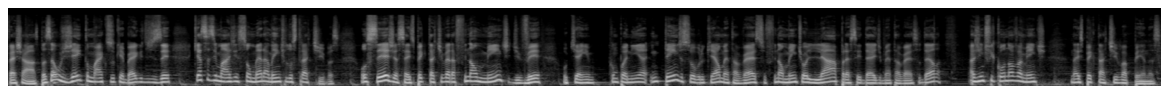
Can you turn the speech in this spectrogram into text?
Fecha aspas. É o jeito Mark Zuckerberg de dizer que essas imagens são meramente ilustrativas. Ou seja, se a expectativa era finalmente de ver o que a companhia entende sobre o que é o metaverso, finalmente olhar para essa ideia de metaverso dela, a gente ficou novamente na expectativa apenas.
